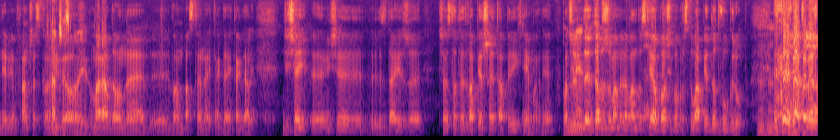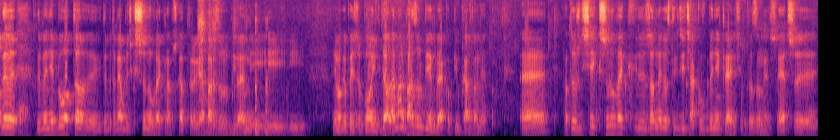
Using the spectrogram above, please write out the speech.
nie wiem, Francescoliego, Francescoliego. Maradonę, e, Van Bastena i tak dalej, i tak dalej. Dzisiaj e, mi się zdaje, że często te dwa pierwsze etapy ich nie ma, nie? Znaczy, dobrze, że mamy Lewandowskiego, bo on się po prostu łapie do dwóch grup. Natomiast gdyby, Tak. gdyby nie było to, gdyby to miał być Krzynówek na przykład, którego ja bardzo lubiłem i, i, i nie mogę powiedzieć, że był moim idolem, ale bardzo lubiłem go jako piłkarza, nie? E, no to już dzisiaj Krzynówek y, żadnego z tych dzieciaków by nie kręcił, rozumiesz, nie? Czy,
